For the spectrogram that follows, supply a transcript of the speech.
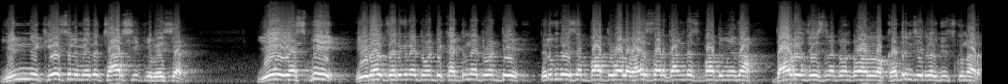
ఎన్ని కేసుల మీద ఛార్జ్షీట్లు వేశారు? ఏ ఎస్పీ ఈరోజు జరిగినటువంటి కట్టినటువంటి తెలుగుదేశం పార్టీ వాళ్ళు వైఎస్ఆర్ కాంగ్రెస్ పార్టీ మీద దాడులు చేసినటువంటి వాళ్ళు కఠిన చర్యలు తీసుకున్నారు.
